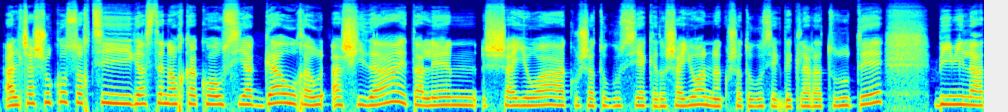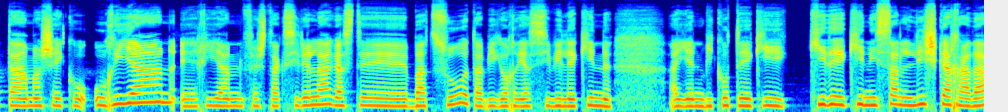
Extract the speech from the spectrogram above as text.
Altsasuko sortzi gazten aurkako hauziak gaur hasi da eta lehen saioa akusatu guziek edo saioan akusatu guziek deklaratu dute. 2000 eta amaseiko urrian, errian festak zirela gazte batzu eta bigordia zibilekin haien bikoteeki kideekin izan liskarra da,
